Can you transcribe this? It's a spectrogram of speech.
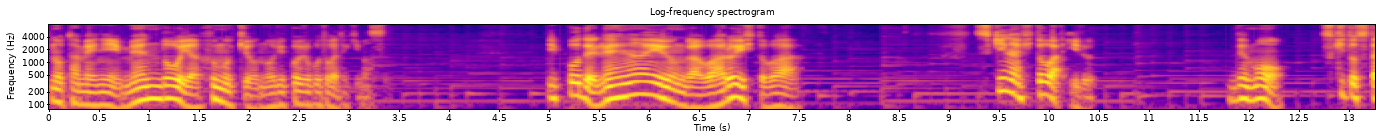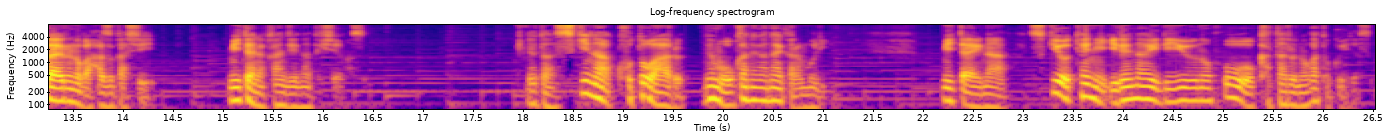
のために面倒や不向きを乗り越えることができます。一方で恋愛運が悪い人は、好きな人はいる。でも、好きと伝えるのが恥ずかしい。みたいな感じになってきちゃいます。だから好きなことはある。でもお金がないから無理。みたいな、好きを手に入れない理由の方を語るのが得意です。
